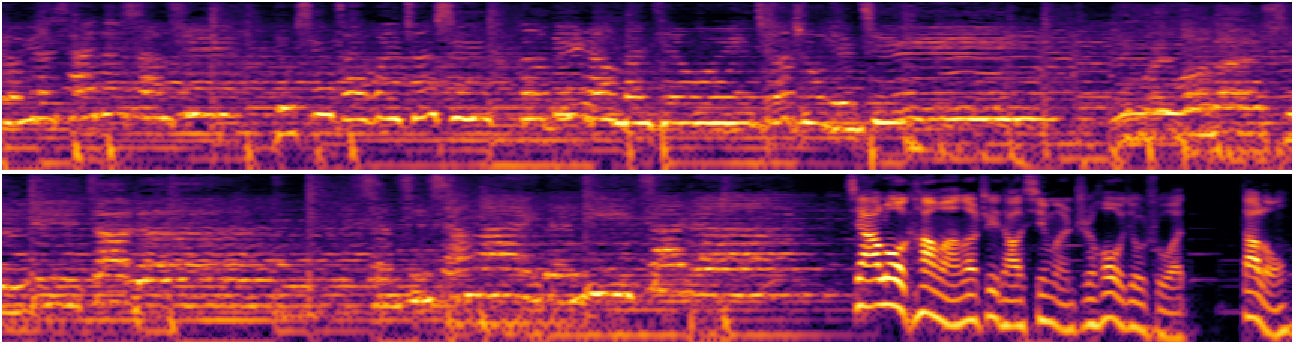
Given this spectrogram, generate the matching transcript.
有缘才能相聚，有心才会珍惜，何必让漫天乌云遮住眼睛？因为我们是一家人。相亲相爱的一家人。佳洛看完了这条新闻之后就说：“大龙，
